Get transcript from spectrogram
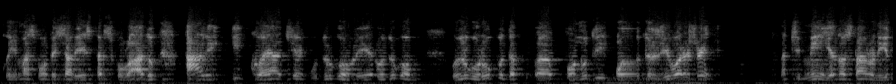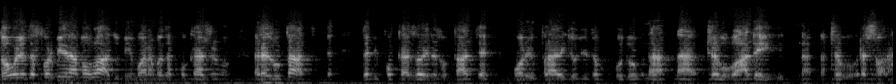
kojima smo obećali ekspertsku vladu, ali i koja će u drugom, u drugom, u drugu ruku da e, ponudi održivo rešenje. Znači, mi jednostavno nije dovoljno da formiramo vladu, mi moramo da pokažemo rezultate. Da bi pokazali rezultate, moraju pravi ljudi da budu na, na čelu vlade i na, na čelu resora.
